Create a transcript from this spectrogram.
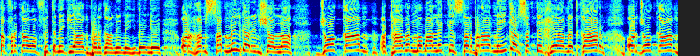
تفرقہ و فتنے کی آگ بھڑکانے نہیں دیں گے اور ہم سب مل کر انشاءاللہ جو کام اٹھاون ممالک کے سربراہ نہیں کر سکتے خیانتکار اور جو کام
